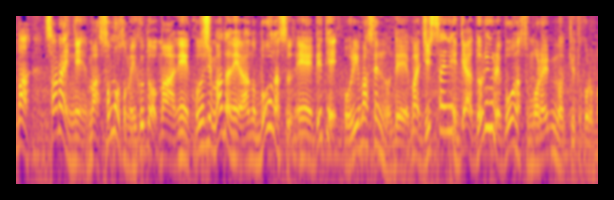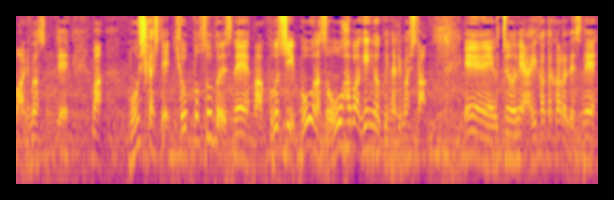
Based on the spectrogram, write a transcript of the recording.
まあ、さらにね、まあ、そもそも行くと、まあね、今年まだね、あの、ボーナス、えー、出ておりませんので、まあ、実際ね、じゃあどれぐらいボーナスもらえるのっていうところもありますんで、まあ、もしかして、ひょっとするとですね、まあ、今年、ボーナス大幅減額になりました。えー、うちのね、相方からですね、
